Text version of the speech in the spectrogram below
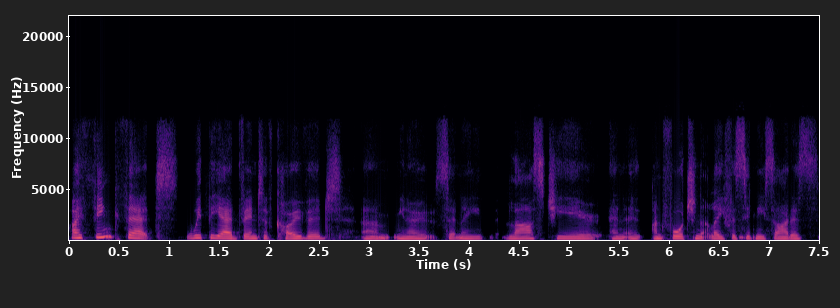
I think that with the advent of COVID, um, you know, certainly last year and uh, unfortunately for Sydney Siders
